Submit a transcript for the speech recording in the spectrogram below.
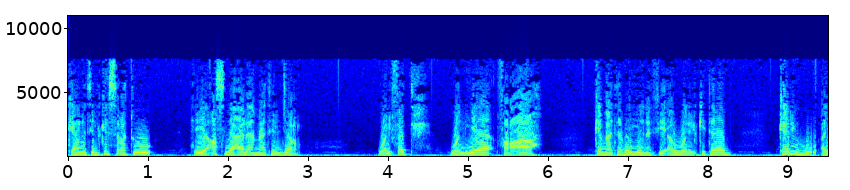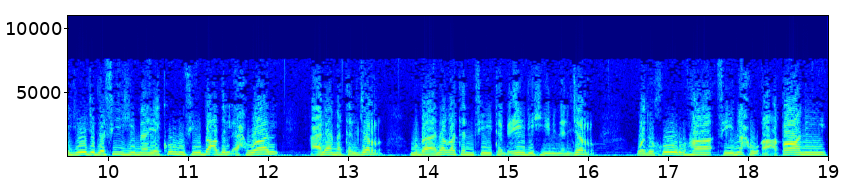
كانت الكسرة هي أصل علامات الجر والفتح والياء فرعاه كما تبين في أول الكتاب كرهوا أن يوجد فيه ما يكون في بعض الأحوال علامة الجر مبالغة في تبعيده من الجر ودخولها في نحو أعطاني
